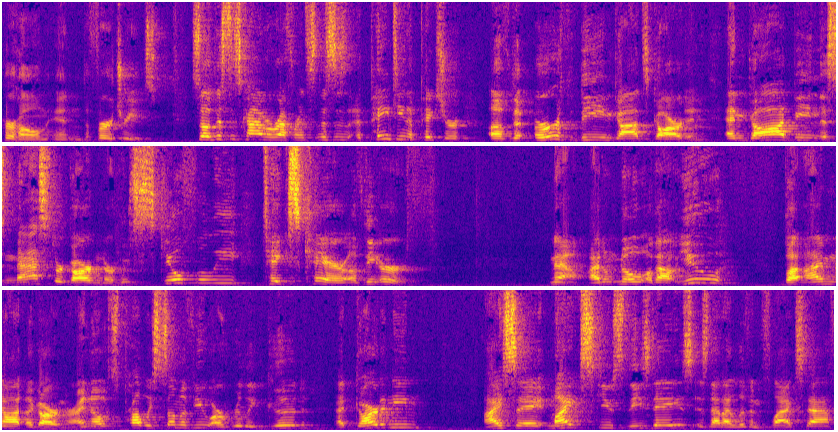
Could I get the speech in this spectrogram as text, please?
her home in the fir trees. So, this is kind of a reference. This is a painting a picture of the earth being God's garden and God being this master gardener who skillfully takes care of the earth. Now, I don't know about you, but I'm not a gardener. I know probably some of you are really good at gardening. I say, my excuse these days is that I live in Flagstaff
